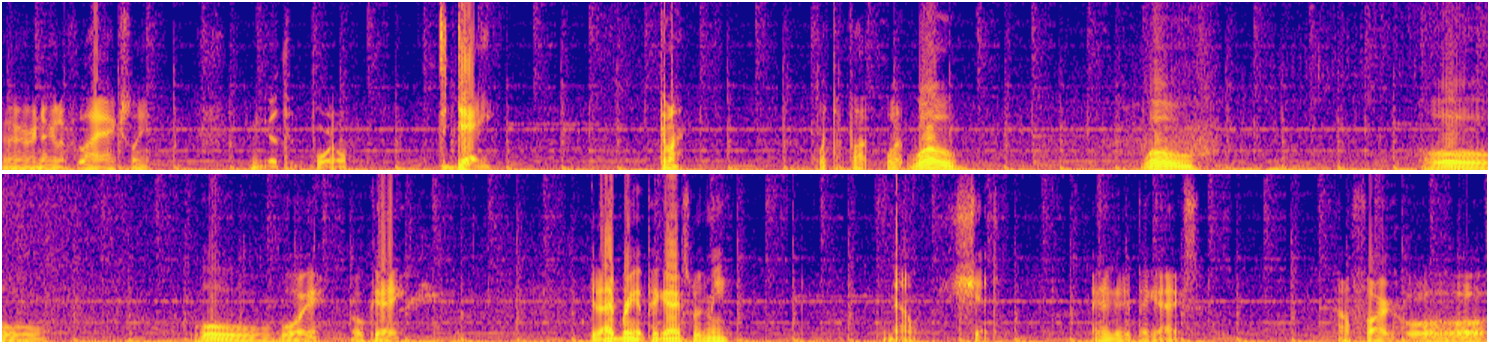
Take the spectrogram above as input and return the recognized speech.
Uh, we're not going to fly, actually. Let me go through the portal. Today. Come on. What the fuck? What? Whoa! Whoa! Oh. Oh boy. Okay. Did I bring a pickaxe with me? No. Shit. I gotta get a pickaxe. How far? Oh.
